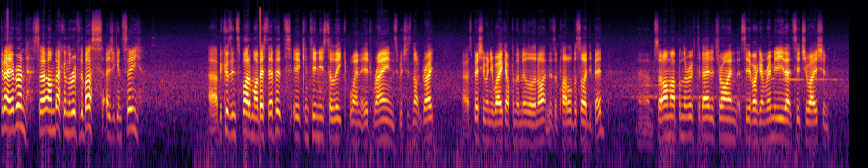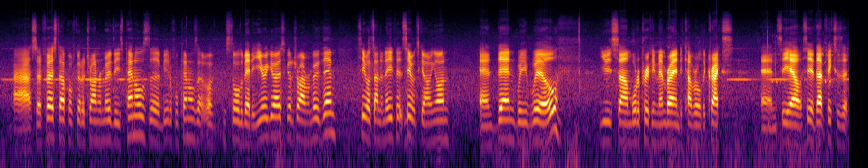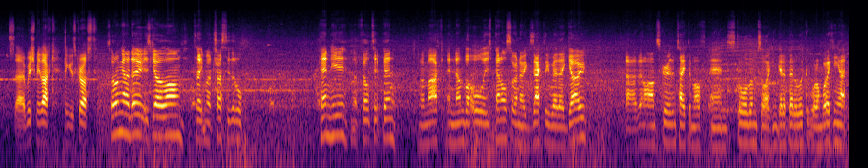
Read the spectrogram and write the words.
G'day everyone, so I'm back on the roof of the bus as you can see. Uh, because in spite of my best efforts it continues to leak when it rains which is not great uh, especially when you wake up in the middle of the night and there's a puddle beside your bed. Um, so I'm up on the roof today to try and see if I can remedy that situation. Uh, so first up I've got to try and remove these panels, the beautiful panels that I've installed about a year ago. So I've got to try and remove them, see what's underneath it, see what's going on and then we will use some waterproofing membrane to cover all the cracks and see how see if that fixes it. So wish me luck, fingers crossed. So what I'm going to do is go along, take my trusty little pen here, my felt tip pen, I mark and number all these panels so I know exactly where they go. Uh, then I'll unscrew them, take them off and store them so I can get a better look at what I'm working at.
